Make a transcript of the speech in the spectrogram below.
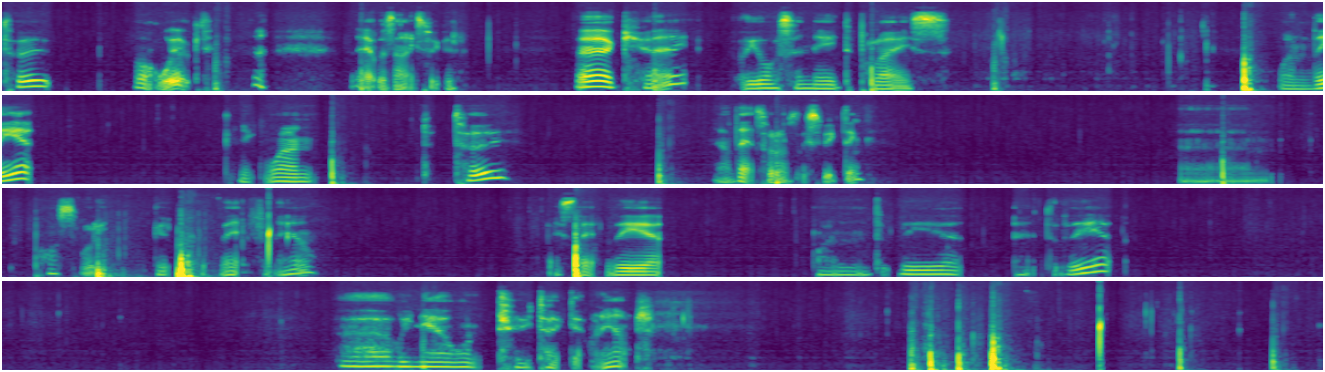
two. Oh, it worked. that was unexpected. Okay, we also need to place one there. Connect one to two. Now that's what I was expecting. Possibly get rid of that for now. Place that there. One to there and to there. Uh, we now want to take that one out.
